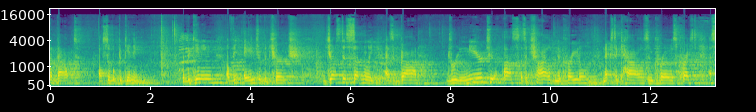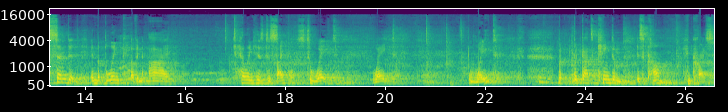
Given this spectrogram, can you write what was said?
about also a beginning. The beginning of the age of the church, just as suddenly as God drew near to us as a child in the cradle, next to cows and crows, Christ ascended in the blink of an eye telling his disciples to wait, wait, wait. But, but God's kingdom is come in Christ.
